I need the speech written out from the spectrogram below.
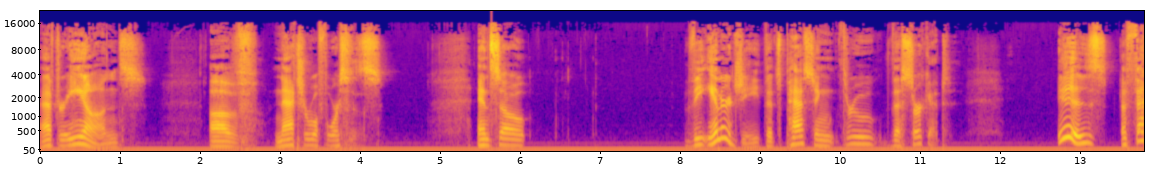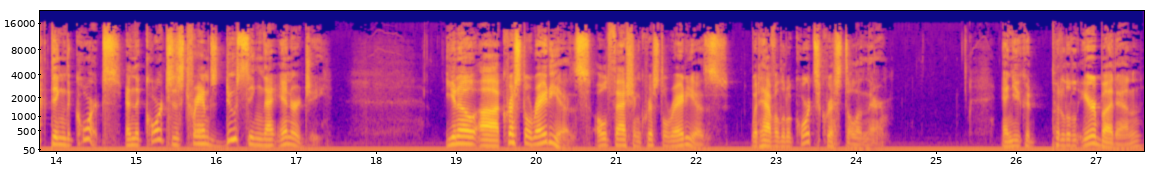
after eons of natural forces. And so the energy that's passing through the circuit is affecting the quartz, and the quartz is transducing that energy. You know, uh, crystal radios, old fashioned crystal radios, would have a little quartz crystal in there. And you could put a little earbud in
